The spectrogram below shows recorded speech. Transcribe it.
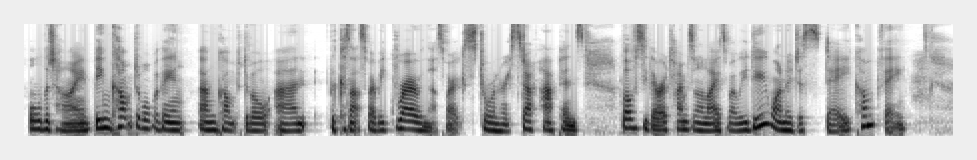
all the time, being comfortable with being uncomfortable, and because that's where we grow and that's where extraordinary stuff happens. But obviously, there are times in our lives where we do want to just stay comfy.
